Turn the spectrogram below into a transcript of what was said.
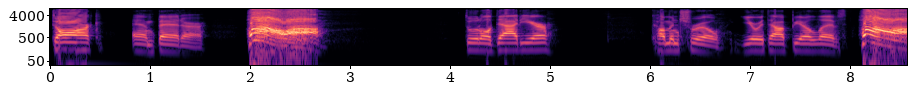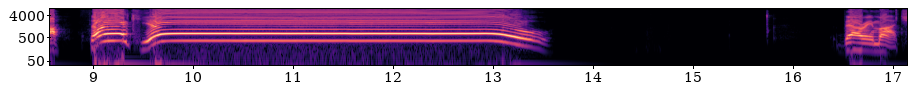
dark and bitter. Holla! Doodle Dad year coming true. Year without beer lives. Ha! Thank you! Very much.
